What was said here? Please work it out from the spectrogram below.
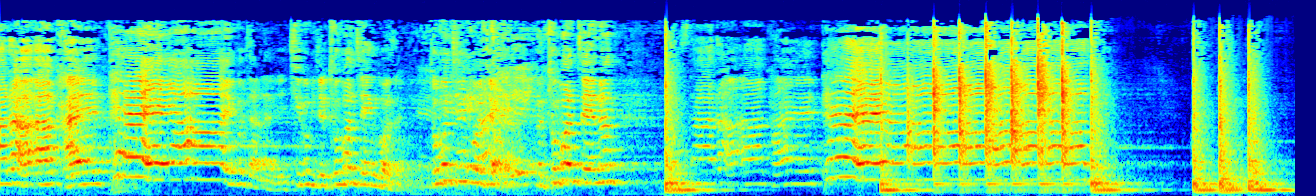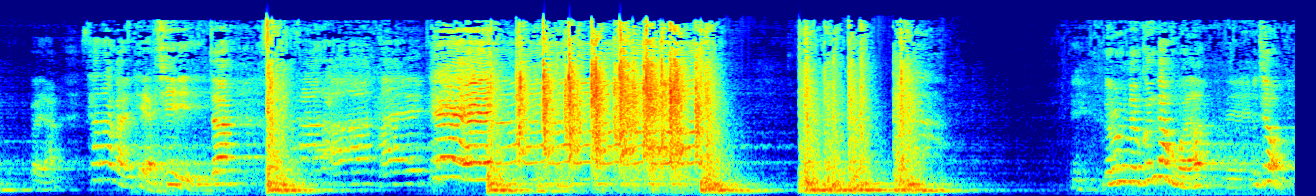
살아갈 테야 이거잖아요. 지금 이제 두 번째인 거죠. 두 번째인 거죠. 그럼 두 번째는 살아갈 테야. 거야. 살아갈 테야. 시작. 살아갈 테야. 네, 이러면 끝난 거야. 네. 그죠?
